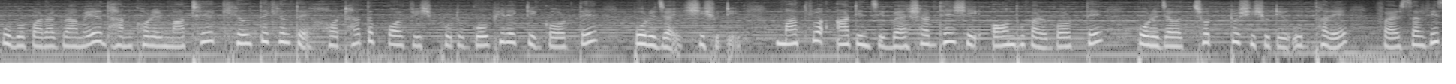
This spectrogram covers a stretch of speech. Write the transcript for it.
পূর্বপাড়া গ্রামের ধানখড়ের মাঠে খেলতে খেলতে হঠাৎ ৩৫ ফুট গভীর একটি গর্তে পড়ে যায় শিশুটি। মাত্র আট ইঞ্চি ব্যাসার্ধে সেই অন্ধকার গর্তে পড়ে যাওয়া ছোট্ট শিশুটির উদ্ধারে ফায়ার সার্ভিস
